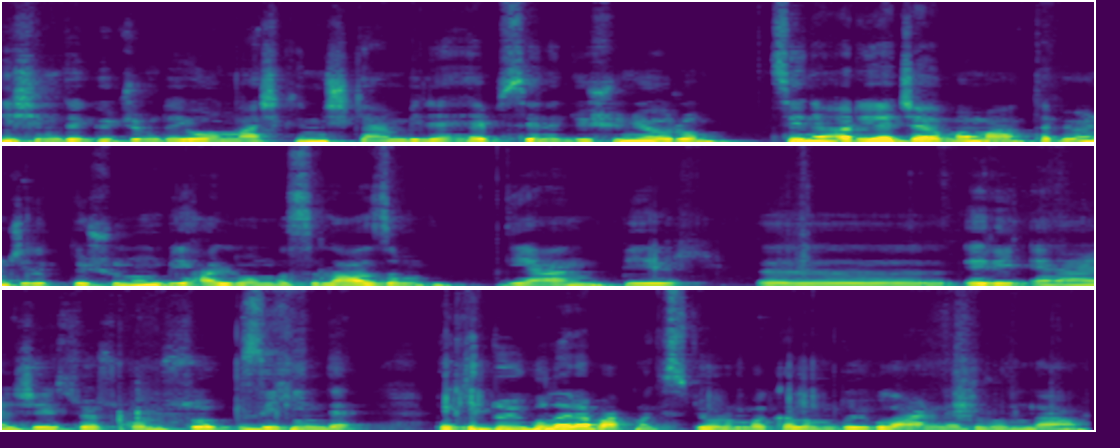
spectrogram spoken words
İşimde gücümde yoğunlaşmışken bile hep seni düşünüyorum seni arayacağım ama tabii öncelikle şunun bir hallolması lazım diyen bir e, eril enerji söz konusu zihinde. Peki duygulara bakmak istiyorum. Bakalım duygular ne durumda?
